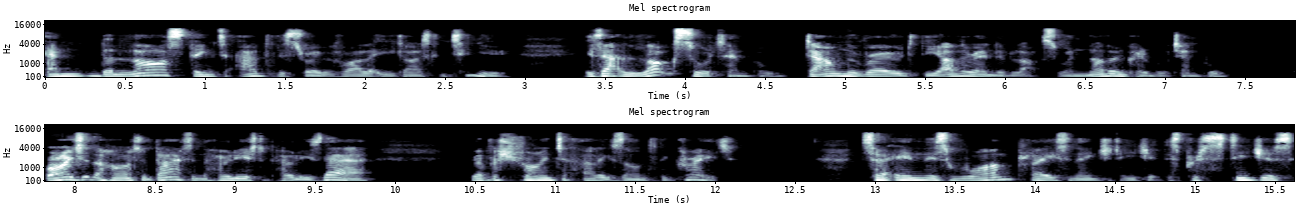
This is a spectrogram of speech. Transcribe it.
and the last thing to add to this story before I let you guys continue is that Luxor temple down the road, the other end of Luxor, another incredible temple, right at the heart of that, in the holiest of holies, there, you have a shrine to Alexander the Great. So, in this one place in ancient Egypt, this prestigious,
